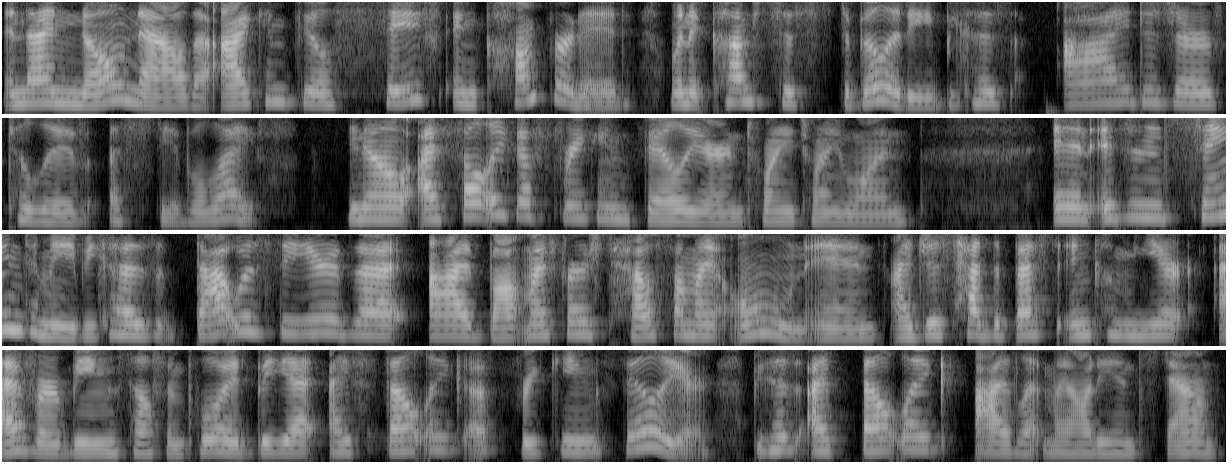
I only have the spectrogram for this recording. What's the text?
And I know now that I can feel safe and comforted when it comes to stability because I deserve to live a stable life. You know, I felt like a freaking failure in 2021. And it's insane to me because that was the year that I bought my first house on my own and I just had the best income year ever being self employed, but yet I felt like a freaking failure because I felt like I let my audience down.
